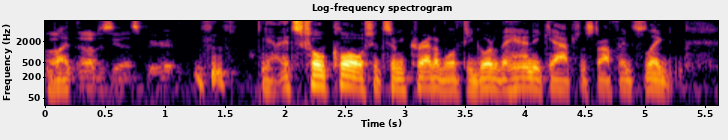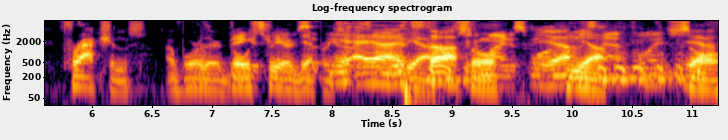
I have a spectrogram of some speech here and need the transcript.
I love, But- I love to see that spirit. Yeah, it's so close. It's incredible. If you go to the handicaps and stuff, it's like fractions of where they're, those three are different. yeah. Yeah, yeah, it's Yeah, tough. so- minus one, Yeah. Yeah. point. So, Yeah.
